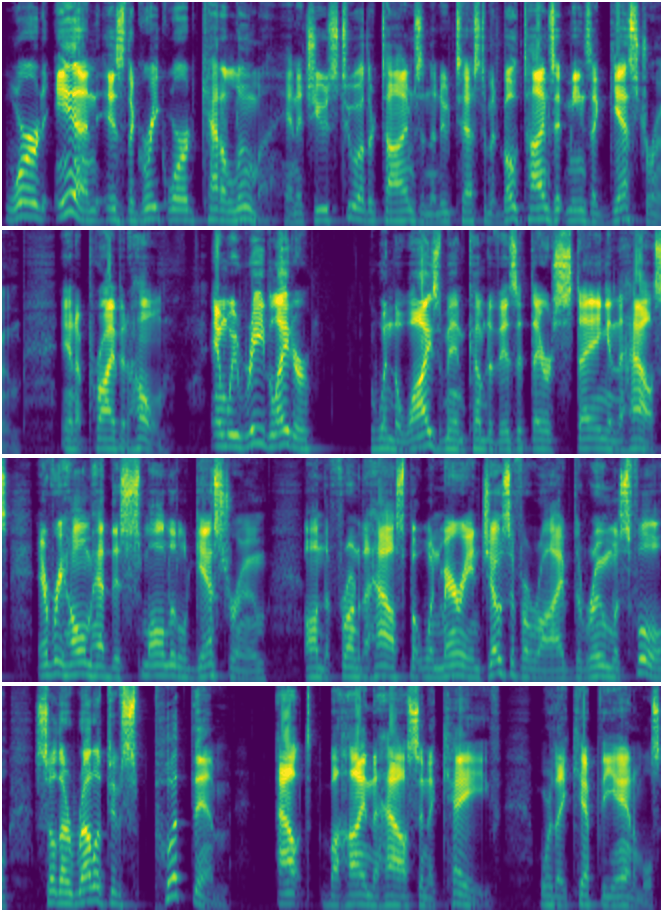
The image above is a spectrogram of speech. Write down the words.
word in is the Greek word kataluma, and it's used two other times in the New Testament. Both times it means a guest room in a private home. And we read later when the wise men come to visit, they're staying in the house. Every home had this small little guest room on the front of the house, but when Mary and Joseph arrived, the room was full, so their relatives put them out behind the house in a cave where they kept the animals.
